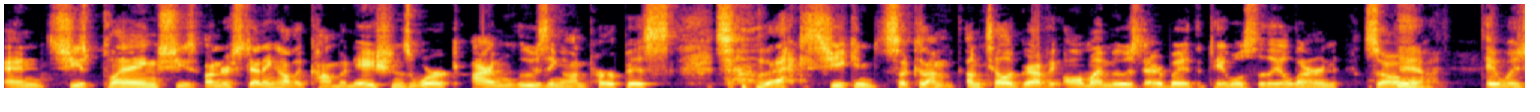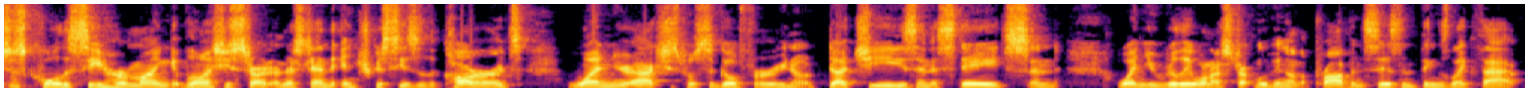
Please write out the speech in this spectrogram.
And she's playing, she's understanding how the combinations work. I'm losing on purpose so that she can, so because I'm, I'm telegraphing all my moves to everybody at the table so they learn. So yeah. It was just cool to see her mind get blown as she started to understand the intricacies of the cards, when you're actually supposed to go for, you know, duchies and estates, and when you really want to start moving on the provinces and things like that.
